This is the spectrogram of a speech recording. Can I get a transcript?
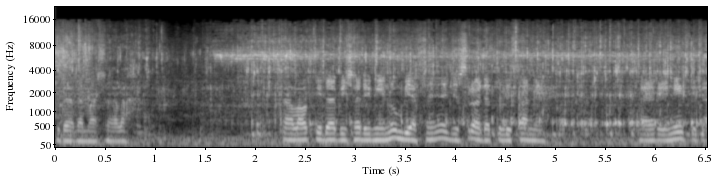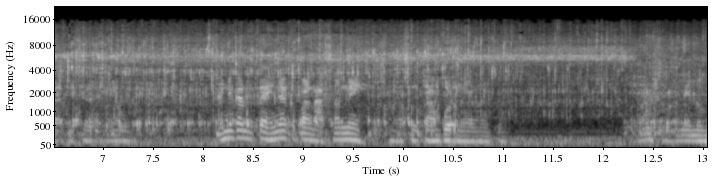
tidak ada masalah. Kalau tidak bisa diminum, biasanya justru ada tulisannya. Air ini tidak bisa diminum. Ini kan tehnya kepanasan nih, masih campur nih langsung. Ya, bisa diminum.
